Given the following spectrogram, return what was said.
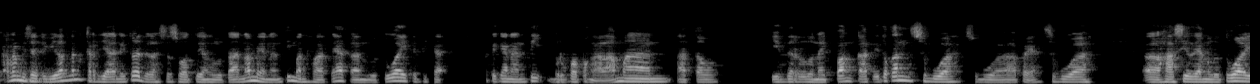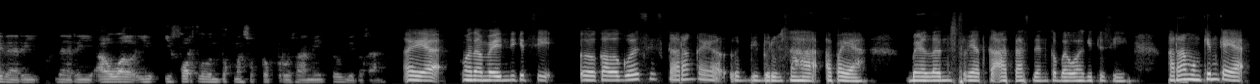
karena bisa dibilang kan kerjaan itu adalah sesuatu yang lu tanam yang nanti manfaatnya akan lu tuai ketika ketika nanti berupa pengalaman atau either lu naik pangkat. Itu kan sebuah sebuah apa ya sebuah uh, hasil yang lu tuai dari dari awal effort lu untuk masuk ke perusahaan itu gitu kan. Oh iya mau nambahin dikit sih. Uh, kalau gue sih sekarang kayak lebih berusaha apa ya balance lihat ke atas dan ke bawah gitu sih. Karena mungkin kayak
